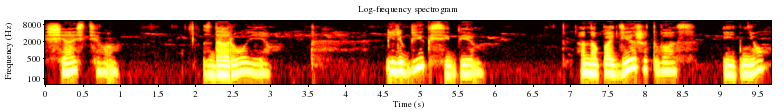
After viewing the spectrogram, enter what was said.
Счастья вам, здоровья и любви к себе. Она поддержит вас и днем,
